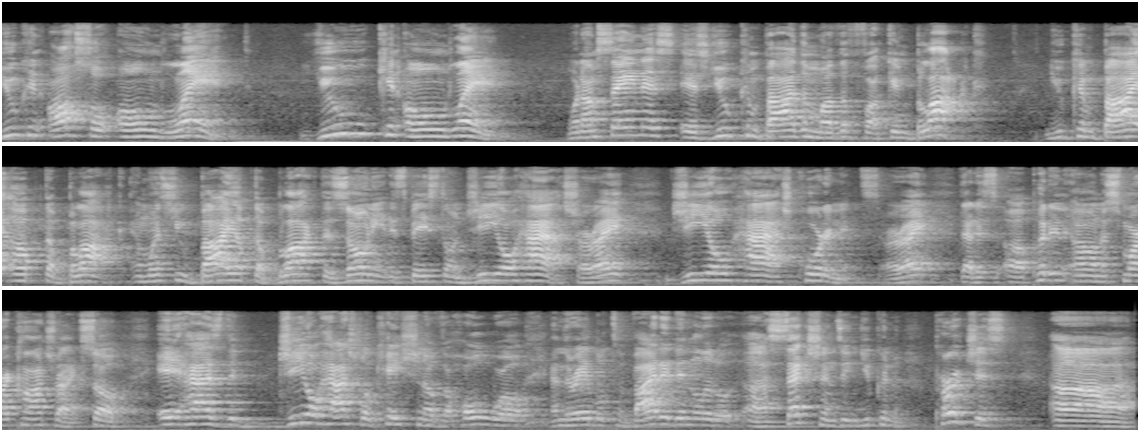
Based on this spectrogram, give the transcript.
You can also own land you can own land. What I'm saying this is you can buy the motherfucking block. You can buy up the block. And once you buy up the block, the zoning is based on geo hash, all right? Geo hash coordinates, all right? That is uh, put in on a smart contract. So it has the geo hash location of the whole world and they're able to divide it in little uh, sections and you can purchase, uh,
